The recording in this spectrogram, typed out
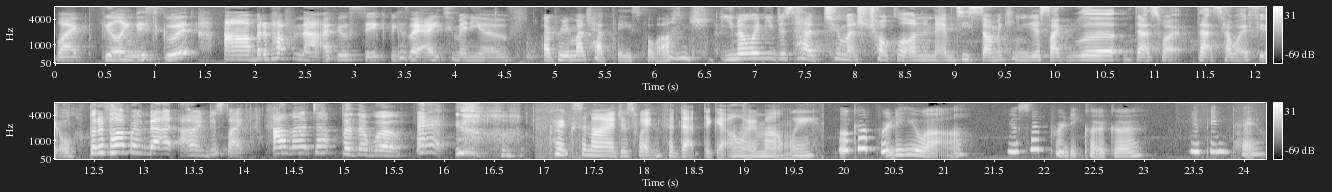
like feeling this good. Um, but apart from that, I feel sick because I ate too many of. I pretty much had these for lunch. You know when you just had too much chocolate on an empty stomach and you just like, "Bleh," that's what, that's how I feel. But apart from that, I'm just like, I'm on top of the world. Hey. Cokes and I are just waiting for Dad to get home, aren't we? Look how pretty you are. You're so pretty, Coco. Your pintail.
